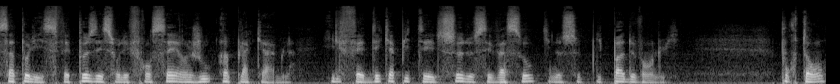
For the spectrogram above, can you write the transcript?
Sa police fait peser sur les Français un joug implacable. Il fait décapiter ceux de ses vassaux qui ne se plient pas devant lui. Pourtant,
